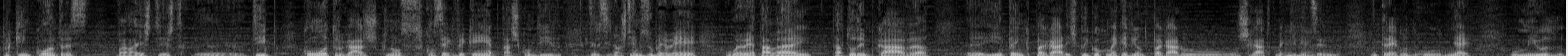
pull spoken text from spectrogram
porque encontra-se, vai lá este, este eh, tipo, com outro gajo que não se consegue ver quem é, porque está escondido, dizer assim, nós temos o bebê, o bebê está bem, está tudo impecável, e tem que pagar, e explicou como é que haviam de pagar o, chegado, como é que havia de ser entregue o, o dinheiro. O miúdo,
